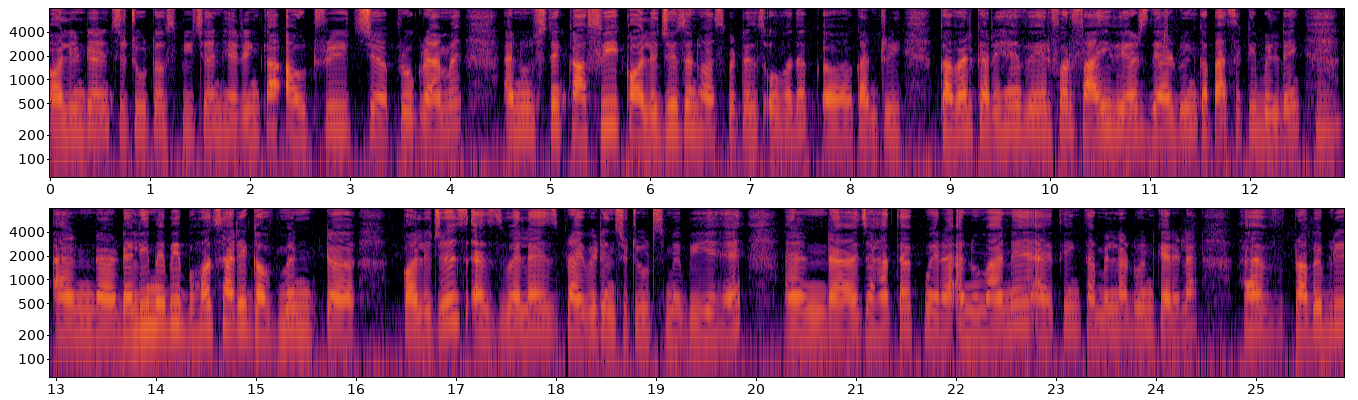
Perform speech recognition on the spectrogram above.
all India institute of speech and hearing का आउटरीच प्रोग्राम है। एंड उसने काफ़ी colleges and hospitals over the country cover करे हैं। Where for five years they are doing capacity building and Delhi में भी बहुत सारे government colleges as well as private institutes में भी ये है। एंड uh, जहाँ तक मेरा अनुमान है I think Tamil Nadu and Kerala have probably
